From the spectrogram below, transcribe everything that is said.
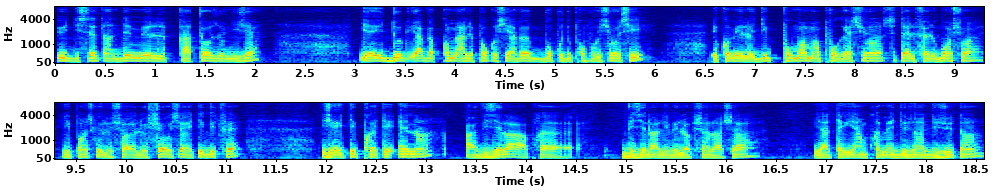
U17 en 2014 au Niger. Il y a eu d'autres, comme à l'époque aussi, il y avait beaucoup de propositions aussi. Et comme il a dit, pour moi, ma progression, c'était de faire le bon choix. Je pense que le choix, le choix aussi a été vite fait. J'ai été prêté un an à Vizela. Après, Vizela a levé l'option d'achat. J'ai atterri en première division à 18 ans.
